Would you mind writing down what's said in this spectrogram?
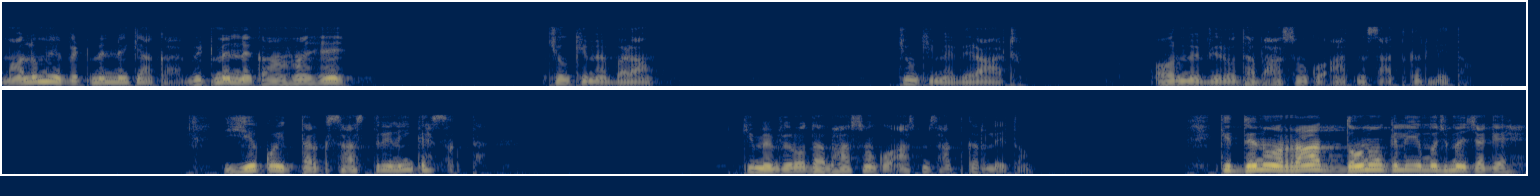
मालूम है विटमिन ने क्या कहा? विटमिन ने कहा, हाँ, है। क्योंकि मैं बड़ा हूँ, क्योंकि मैं विराट हूँ, और मैं विरोधाभासों को आत्मसात कर लेता हूँ। यह कोई तर्कशास्त्री नहीं कह सकता कि मैं विरोधाभासों को आत्मसात कर लेता हूँ, कि दिन और रात दोनों के लिए मुझमें जगह है।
